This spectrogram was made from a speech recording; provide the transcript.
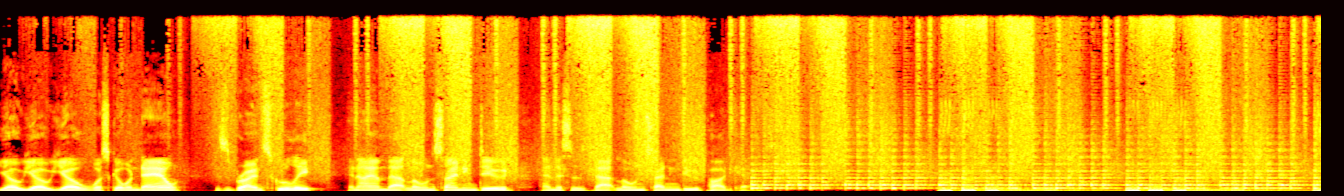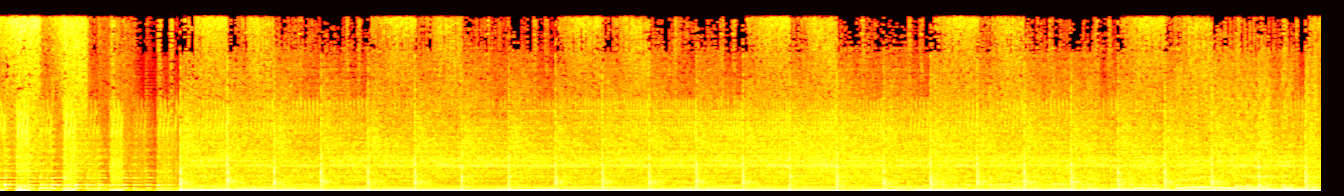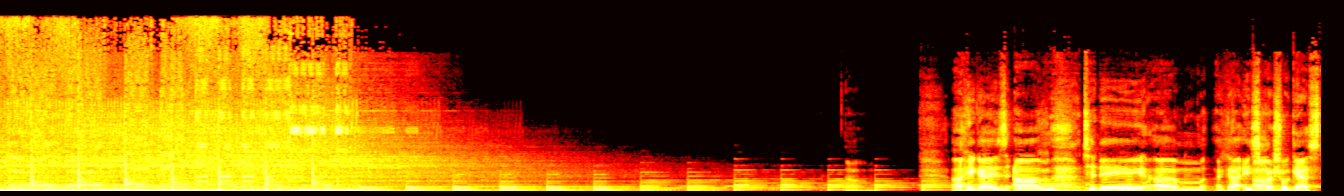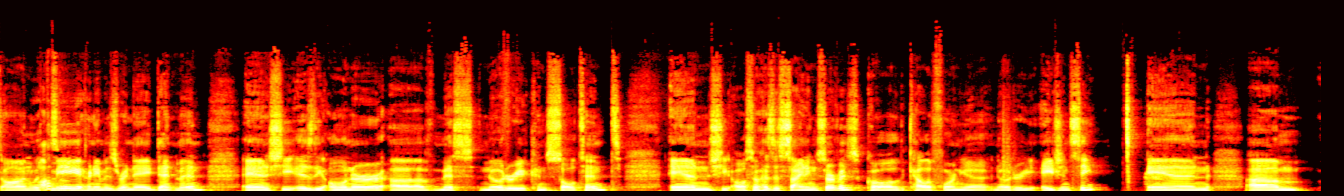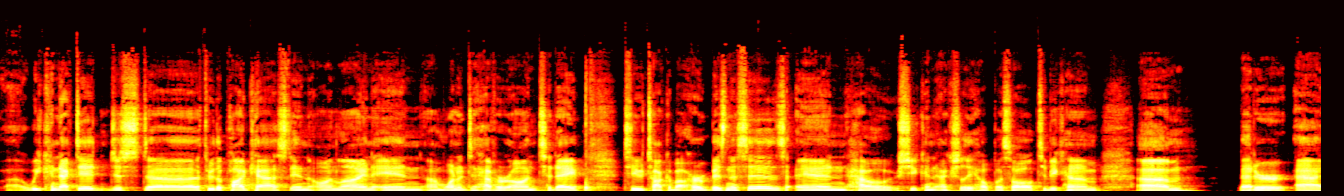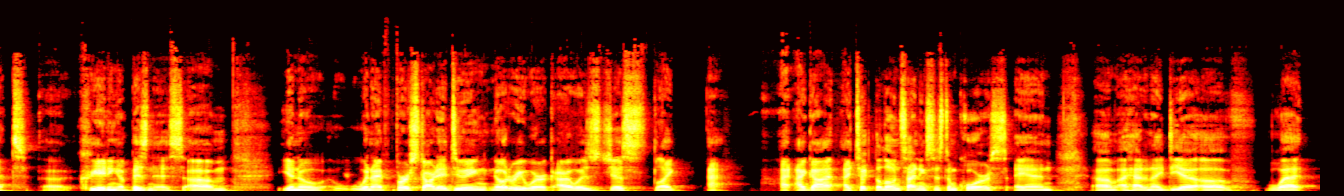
Yo, yo, yo, what's going down? This is Brian Schooley, and I am that loan signing dude, and this is that loan signing dude podcast. Hey guys, um, today um, I got a special guest on with me. Her name is Renee Dentman, and she is the owner of Miss Notary Consultant, and she also has a signing service called California Notary Agency. And um, uh, we connected just uh, through the podcast and online, and um, wanted to have her on today to talk about her businesses and how she can actually help us all to become um, better at uh, creating a business. Um, you know, when I first started doing notary work, I was just like, I, I got, I took the loan signing system course and um, I had an idea of what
